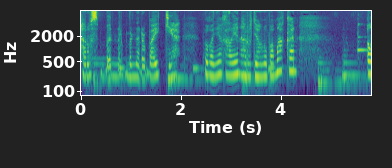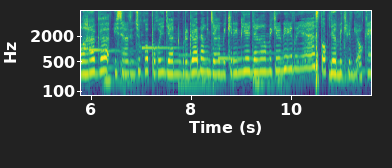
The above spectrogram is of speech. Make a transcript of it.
Harus bener-bener baik ya. Pokoknya kalian harus jangan lupa makan. Olahraga istirahatin cukup. Pokoknya jangan bergadang jangan mikirin dia jangan mikirin dia. Intinya stop jangan mikirin dia oke? Okay?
